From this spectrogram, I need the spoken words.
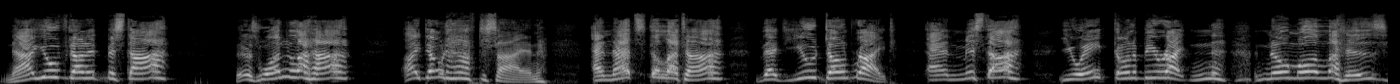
now you've done it, mister. There's one letter I don't have to sign, and that's the letter that you don't write. And, mister, you ain't gonna be writing no more letters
